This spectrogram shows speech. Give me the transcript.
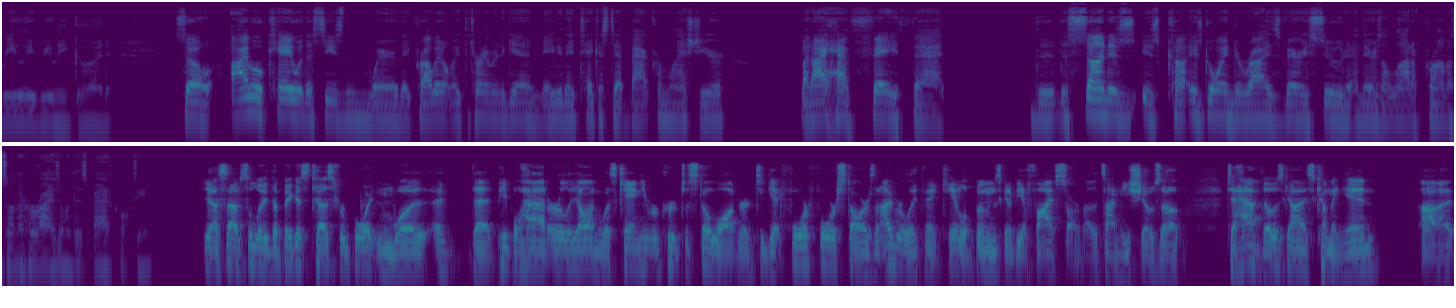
really, really good. So I'm okay with a season where they probably don't make the tournament again, and maybe they take a step back from last year. But I have faith that the the sun is is is going to rise very soon, and there's a lot of promise on the horizon with this basketball team. Yes, absolutely. The biggest test for Boynton was uh, that people had early on was can he recruit to Stillwater to get four four stars, and I really think Kalib Boone is going to be a five star by the time he shows up. To have those guys coming in, uh,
